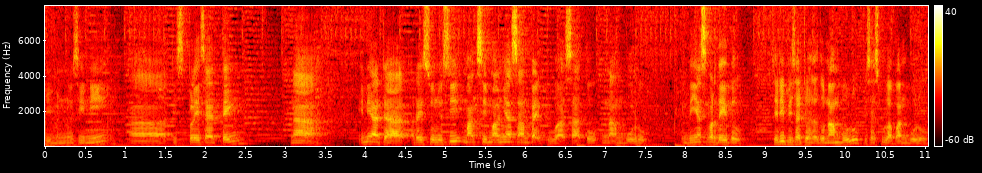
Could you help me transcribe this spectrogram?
di menu sini, uh, display setting. Nah, ini ada resolusi maksimalnya sampai 2160. Intinya seperti itu. Jadi bisa 2160, bisa 1080.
